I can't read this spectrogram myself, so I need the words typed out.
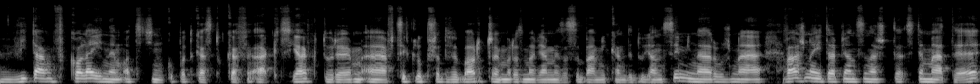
Witam w kolejnym odcinku podcastu Kafe Akcja, w którym e, w cyklu przedwyborczym rozmawiamy z osobami kandydującymi na różne ważne i trapiące nas tematy.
